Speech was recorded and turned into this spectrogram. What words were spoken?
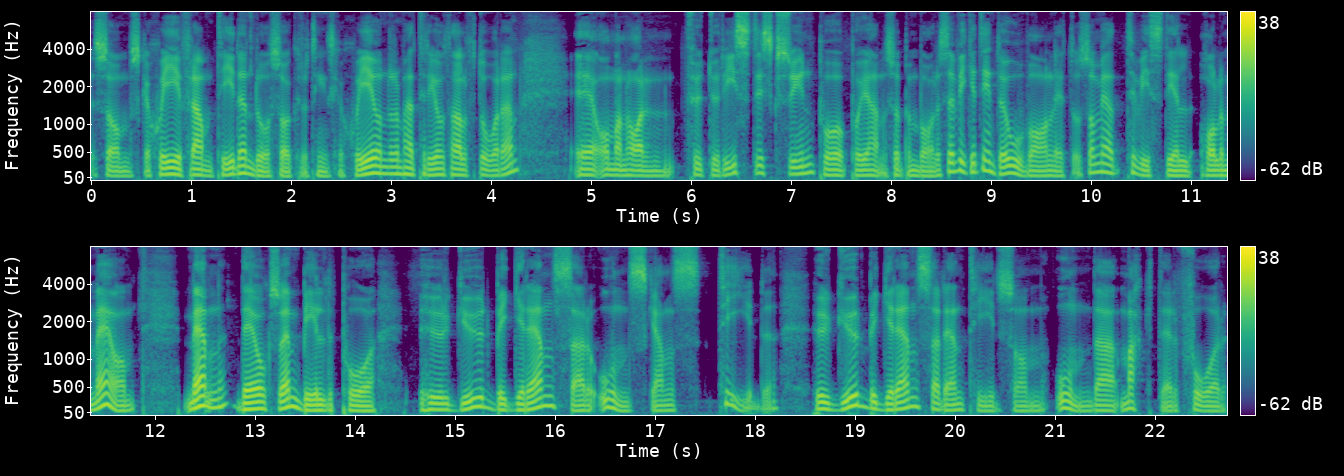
som ska ske i framtiden då saker och ting ska ske under de här tre och ett halvt åren. Eh, om man har en futuristisk syn på, på Johannes uppenbarelse, vilket inte är ovanligt och som jag till viss del håller med om. Men det är också en bild på hur Gud begränsar ondskans tid. Hur Gud begränsar den tid som onda makter får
